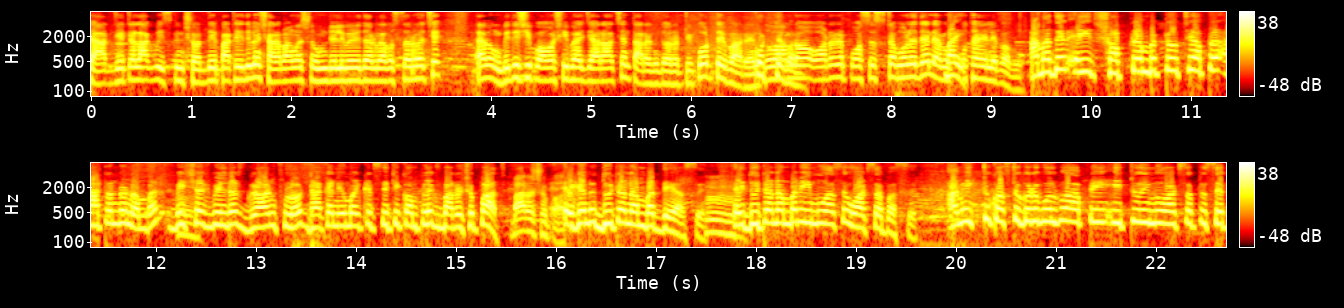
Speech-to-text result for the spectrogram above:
তার যেটা লাগবে স্ক্রিনশট দিয়ে পাঠিয়ে দেবেন সারা বাংলাদেশে হোম ডেলিভারি দেওয়ার ব্যবস্থা রয়েছে এবং বিদেশি প্রবাসী ভাই যারা আছেন তারা কিন্তু অর্ডারটি করতে পারেন। তো আমরা অর্ডারের প্রসেসটা বলে দেন এবং কোথায় এলে পাবো? আমাদের এই শপ নাম্বারটা হচ্ছে আপনার আটান্ন নাম্বার বিশ্বাস বিল্ডার্স গ্রাউন্ড ফ্লোর হলো Dhaka New Market City Complex বারোশো পাঁচ। বারোশো পাঁচ। এখানে দুইটা নাম্বার দেয়া আছে। এই দুইটা নাম্বারে ইমো আছে হোয়াটসঅ্যাপ আছে। আমি একটু কষ্ট করে বলব আপনি একটু ইমো হোয়াটসঅ্যাপটা সেভ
